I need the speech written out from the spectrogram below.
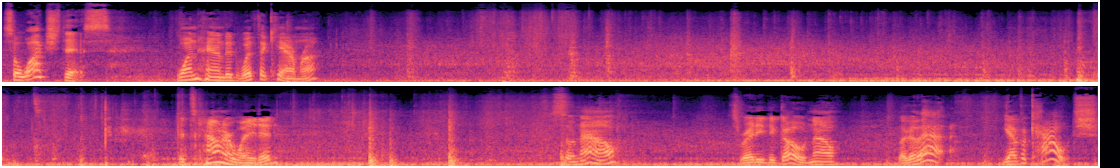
So watch this. One-handed with the camera. It's counterweighted. So now it's ready to go. Now, look at that. You have a couch.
